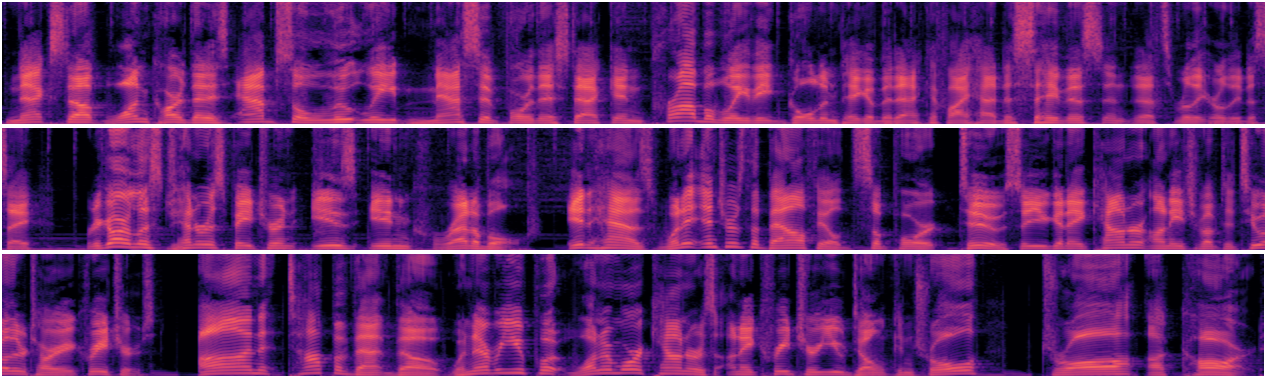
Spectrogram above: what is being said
Next up, one card that is absolutely massive for this deck, and probably the golden pig of the deck if I had to say this, and that's really early to say. Regardless, Generous Patron is incredible. It has, when it enters the battlefield, support too, so you get a counter on each of up to two other target creatures. On top of that, though, whenever you put one or more counters on a creature you don't control, draw a card.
